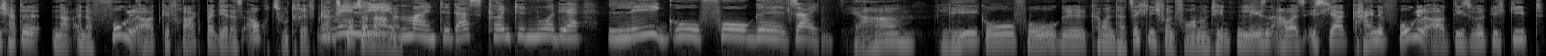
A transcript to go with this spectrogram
Ich hatte nach einer Vogelart gefragt, bei der das auch zutrifft. Ganz Willi kurzer Name. meinte, das könnte nur der Lego-Vogel sein. Ja, Lego-Vogel kann man tatsächlich von vorn und hinten lesen, aber es ist ja keine Vogelart, die es wirklich gibt.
